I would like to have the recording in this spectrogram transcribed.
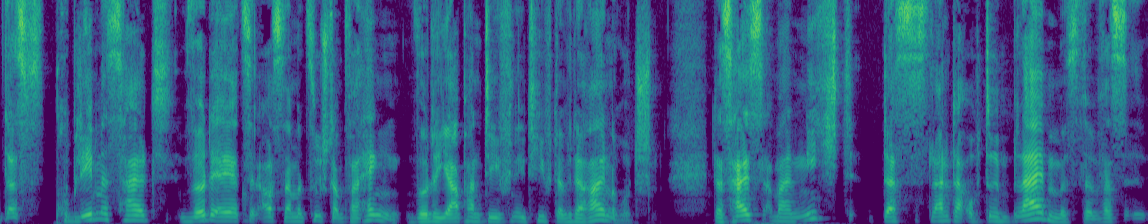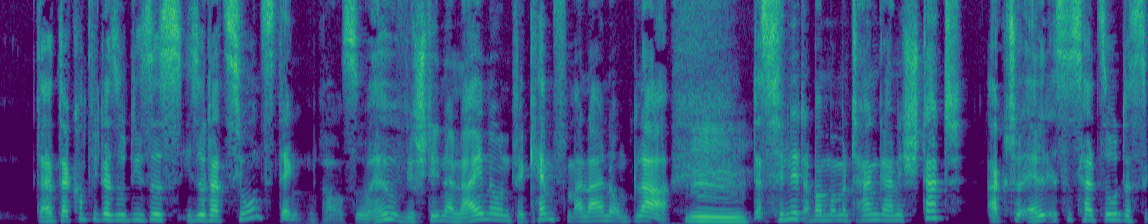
das Problem ist halt, würde er jetzt den Ausnahmezustand verhängen, würde Japan definitiv da wieder reinrutschen. Das heißt aber nicht, dass das Land da auch drin bleiben müsste. Was, da, da kommt wieder so dieses Isolationsdenken raus. So, hey, wir stehen alleine und wir kämpfen alleine und bla. Mhm. Das findet aber momentan gar nicht statt. Aktuell ist es halt so, dass,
